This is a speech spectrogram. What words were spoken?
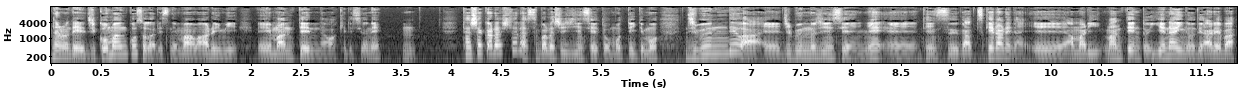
なので、自己満こそがですね、まあ、ある意味、えー、満点なわけですよね。うん。他者からしたら素晴らしい人生と思っていても、自分では、えー、自分の人生にね、えー、点数がつけられない、えー、あまり満点と言えないのであれば、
